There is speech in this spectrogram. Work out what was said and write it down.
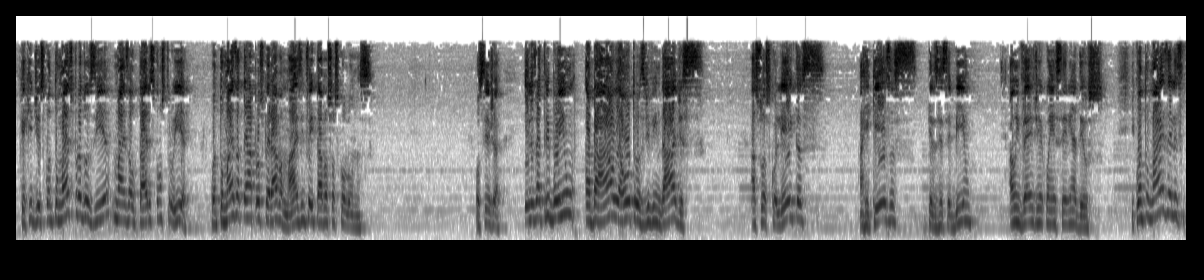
Porque aqui diz: quanto mais produzia, mais altares construía. Quanto mais a terra prosperava, mais enfeitava suas colunas. Ou seja, eles atribuíam a Baal e a outras divindades as suas colheitas, as riquezas que eles recebiam, ao invés de reconhecerem a Deus. E quanto mais eles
